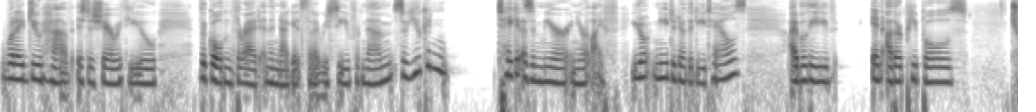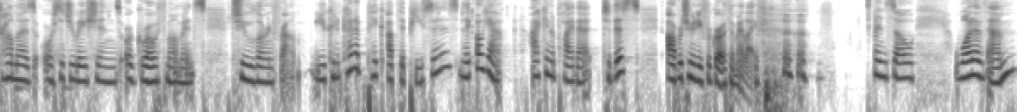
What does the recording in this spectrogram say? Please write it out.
what I do have is to share with you the golden thread and the nuggets that I receive from them so you can take it as a mirror in your life. You don't need to know the details. I believe in other people's traumas or situations or growth moments to learn from. You can kind of pick up the pieces, be like, oh, yeah, I can apply that to this opportunity for growth in my life. and so one of them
